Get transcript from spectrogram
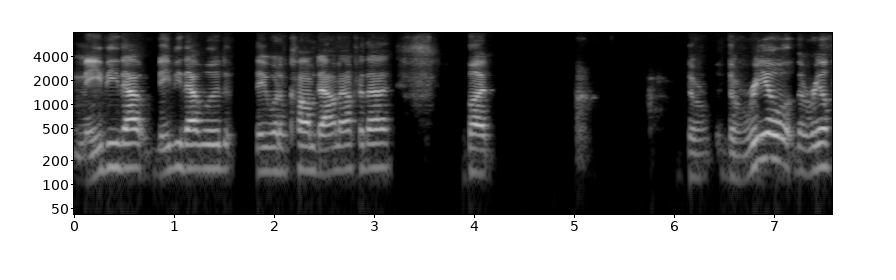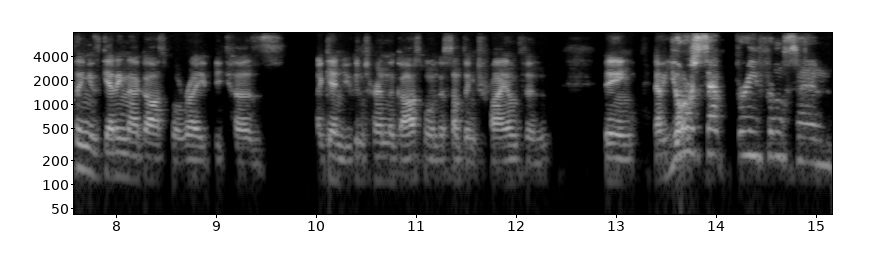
maybe that maybe that would they would have calmed down after that. But the the real the real thing is getting that gospel right because again you can turn the gospel into something triumphant being now you're set free from sin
